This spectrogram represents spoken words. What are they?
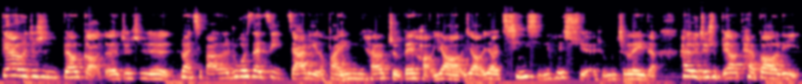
第二个就是你不要搞得就是乱七八糟。如果是在自己家里的话，你还要准备好要要要清洗那些血什么之类的。还有就是不要太暴力。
